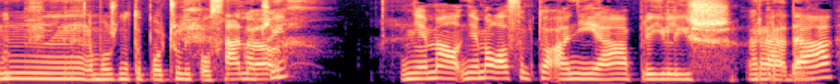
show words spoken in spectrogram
Mm, možno to počuli posluchači. Nemal, nemala som to ani ja príliš rada, rada,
